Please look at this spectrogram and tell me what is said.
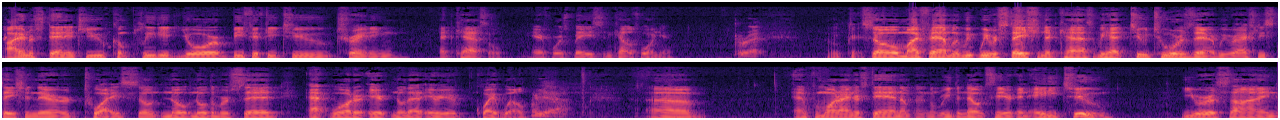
I understand that you completed your B 52 training at Castle Air Force Base in California. Correct. Okay, so my family, we, we were stationed at Castle. We had two tours there. We were actually stationed there twice. So know know the Merced, Atwater, air, know that area quite well. Oh yeah. Um, and from what I understand, I'm, I'm going to read the notes here. In '82, you were assigned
